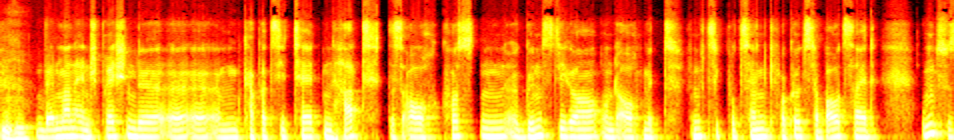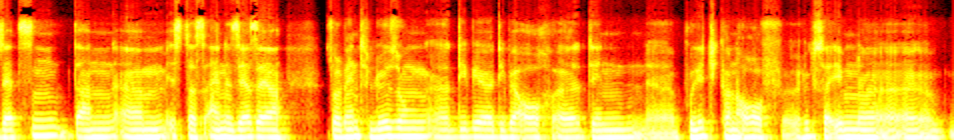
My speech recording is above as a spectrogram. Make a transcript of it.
Mhm. Wenn man entsprechende äh, ähm, Kapazitäten hat, das auch kostengünstiger und auch mit 50 Prozent verkürzter Bauzeit umzusetzen, dann ähm, ist das eine sehr, sehr solvente Lösung, äh, die wir, die wir auch äh, den äh, Politikern auch auf höchster Ebene äh,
